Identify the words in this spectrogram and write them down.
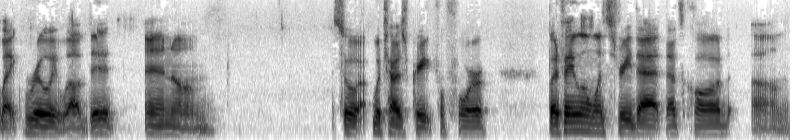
like really loved it, and um, so which I was grateful for. But if anyone wants to read that, that's called um,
